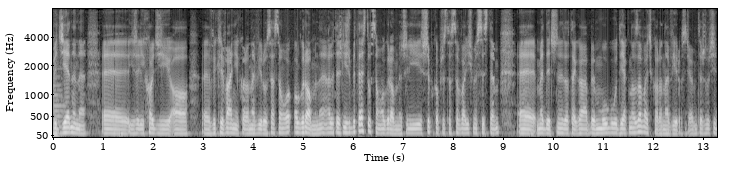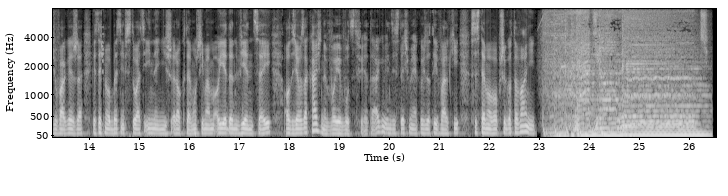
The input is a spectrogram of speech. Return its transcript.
liczby dzienne, e, jeżeli chodzi o e, wykrywanie koronawirusa, są ogromne, ale też liczby testów są ogromne, czyli szybko przystosowaliśmy system e, medyczny do tego, aby mógł diagnozować koronawirus. Chciałbym też zwrócić uwagę, że jesteśmy obecnie w sytuacji innej niż rok temu, czyli mamy o jeden więcej oddział zakaźny w województwie, tak? Więc jesteśmy jakoś do tej walki systemowo przygotowani.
